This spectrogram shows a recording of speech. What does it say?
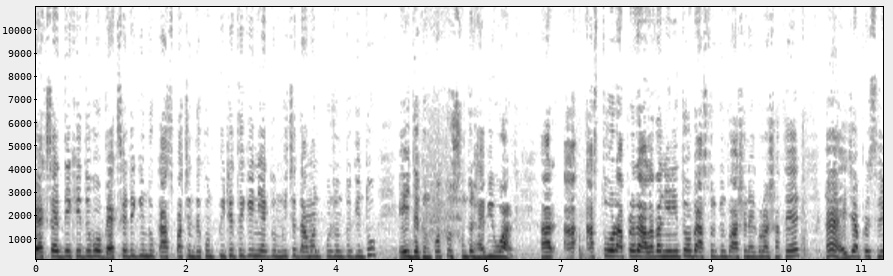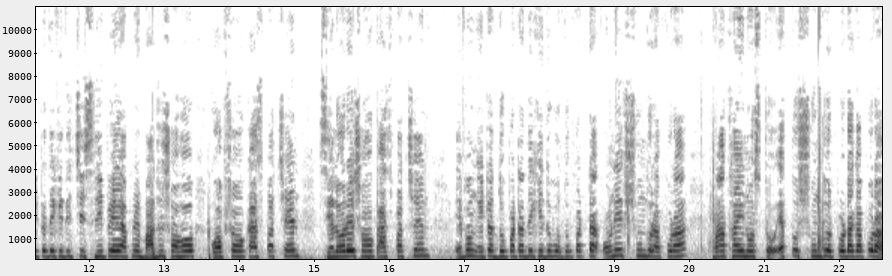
ব্যাক সাইড দেখিয়ে দেবো ব্যাক সাইডে কিন্তু কাজ পাচ্ছেন, দেখুন, পিঠে থেকে নিয়ে একদম নিচে দামান পর্যন্ত কিন্তু, এই দেখুন, কত সুন্দর হেভি ওয়ার্ক আর আস্তর আপনাদের আলাদা নিয়ে নিতে হবে, আস্তর কিন্তু আসে না এগুলোর সাথে। হ্যাঁ এই যে আপনি স্লিপে দেখে দিচ্ছি, স্লিপে আপনি বাজু সহ কপ সহ কাজ পাচ্ছেন সেলরে সহ কাজ পাচ্ছেন, এবং এটা দোপাটা দেখে দেবো। দোপাট্টা অনেক সুন্দর আপোরা, মাথায় নষ্ট, এত সুন্দর প্রোডাক্ট আপোরা।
